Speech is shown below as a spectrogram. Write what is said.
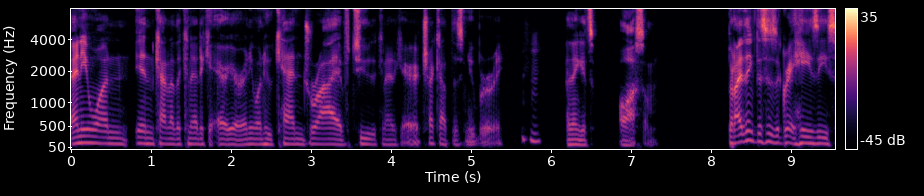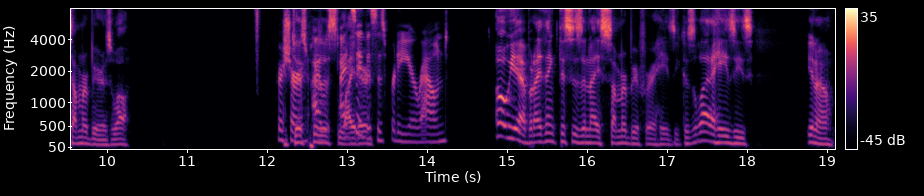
anyone in kind of the Connecticut area or anyone who can drive to the Connecticut area, check out this new brewery. Mhm. I think it's awesome. But I think this is a great hazy summer beer as well. For sure. I, I'd say this is pretty year round. Oh yeah, but I think this is a nice summer beer for a hazy because a lot of hazies, you know,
